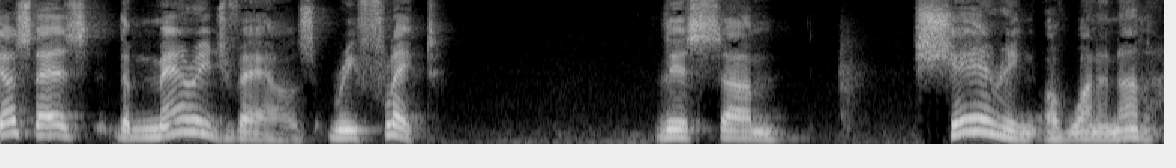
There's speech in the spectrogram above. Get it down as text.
just as the marriage vows reflect this um, sharing of one another.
